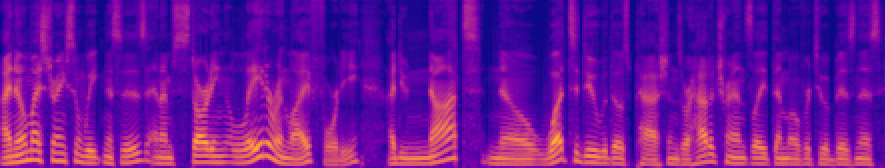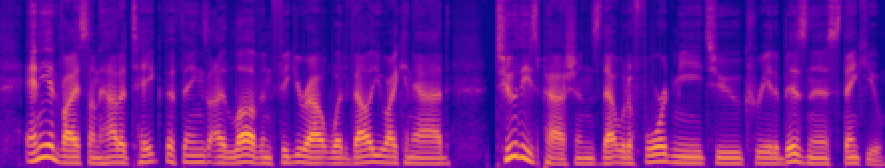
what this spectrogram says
I know my strengths and weaknesses, and I'm starting later in life, 40. I do not know what to do with those passions or how to translate them over to a business. Any advice on how to take the things I love and figure out what value I can add? to these passions that would afford me to create a business. Thank you.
